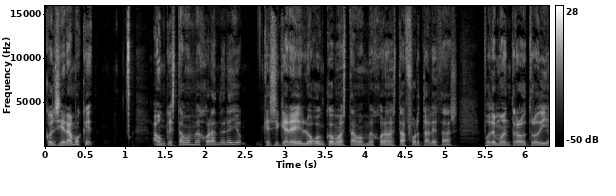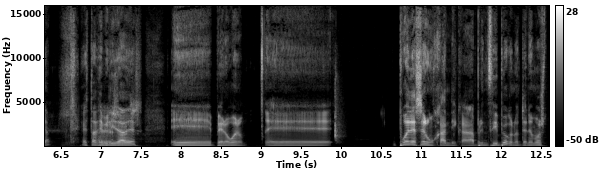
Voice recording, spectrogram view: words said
consideramos que aunque estamos mejorando en ello, que si queréis luego en cómo estamos mejorando estas fortalezas, podemos entrar otro día, estas debilidades, eh, pero bueno, eh, puede ser un hándicap al principio que no tenemos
